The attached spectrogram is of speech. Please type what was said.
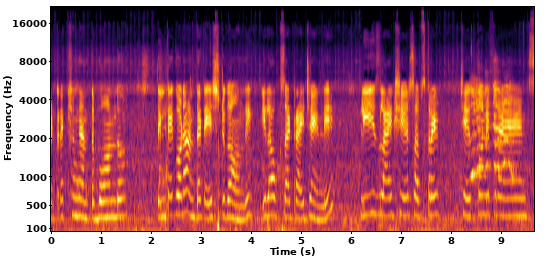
అట్రాక్షన్గా ఎంత బాగుందో. తింటే కూడా అంత టేస్ట్గా ఉంది. ఇలా ఒకసారి ట్రై చేయండి. ప్లీజ్ లైక్ షేర్ సబ్స్క్రైబ్ చేసుకోండి ఫ్రెండ్స్.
